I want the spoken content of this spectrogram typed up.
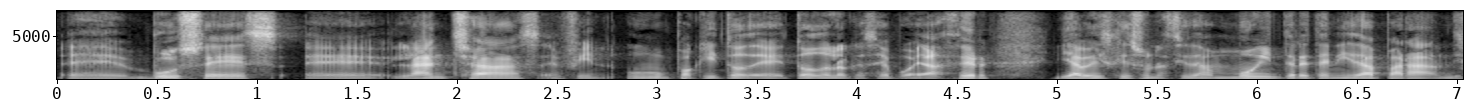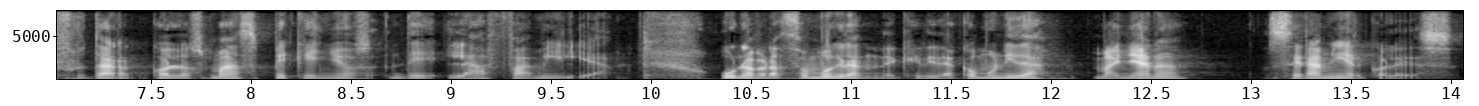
eh, buses, eh, lanchas, en fin, un poquito de todo lo que se puede hacer. Ya veis que es una ciudad muy entretenida para disfrutar con los más pequeños de la familia. Un abrazo muy grande, querida comunidad. Mañana será miércoles.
